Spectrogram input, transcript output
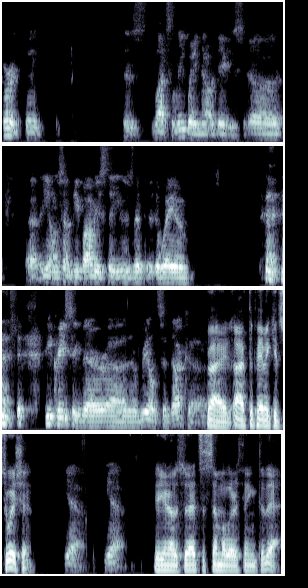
heard that there's lots of leeway nowadays. Uh, uh, you know, some people obviously use it as a way of decreasing their uh, their real tzedakah. Right, I have to pay my kids' tuition. Yeah, yeah. You know, so that's a similar thing to that.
